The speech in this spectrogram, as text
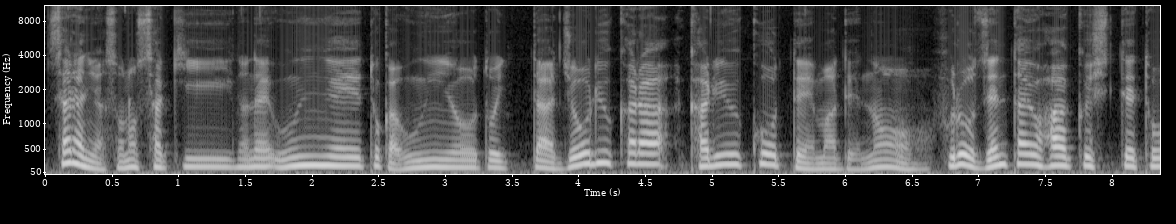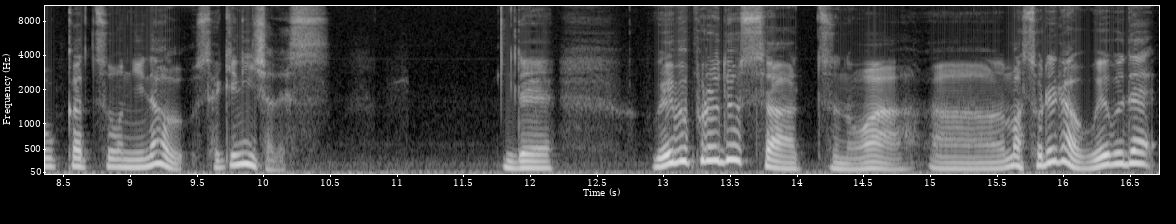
さらにはその先のね運営とか運用といった上流から下流工程までのフロー全体を把握して統括を担う責任者です。でウェブプロデューサーっつうのは、あまあ、それらウェブで、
